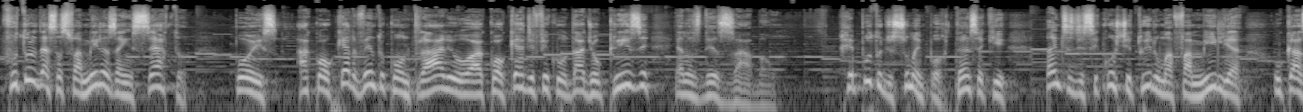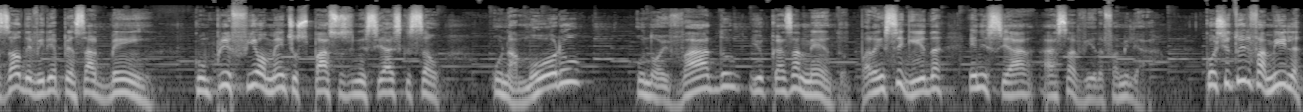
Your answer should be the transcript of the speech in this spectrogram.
O futuro dessas famílias é incerto pois a qualquer vento contrário ou a qualquer dificuldade ou crise, elas desabam. Reputo de suma importância que, antes de se constituir uma família, o casal deveria pensar bem, cumprir fielmente os passos iniciais que são o namoro, o noivado e o casamento, para em seguida iniciar essa vida familiar. Constituir família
